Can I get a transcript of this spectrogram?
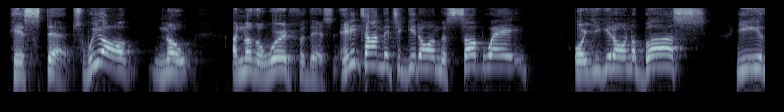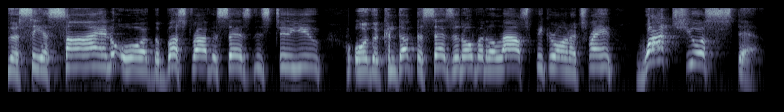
his steps. We all know another word for this. Anytime that you get on the subway or you get on the bus, you either see a sign or the bus driver says this to you or the conductor says it over the loudspeaker on a train. Watch your step.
